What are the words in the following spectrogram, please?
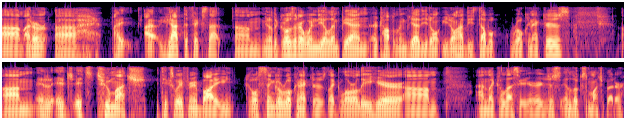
um, I don't. Uh, I, I. You have to fix that. Um, you know, the girls that are winning the Olympia and top Olympia, you don't. You don't have these double row connectors um, it, it, it's too much. It takes away from your body. You go single row connectors like Lauralie here, um, and like Alessia here. It just it looks much better.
